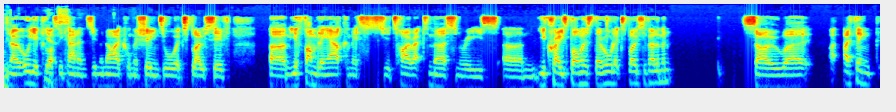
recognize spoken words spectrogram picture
You know, all your Colossi Yes. cannons, your maniacal machines are all explosive. Um, your fumbling alchemists, your Tyrax mercenaries, um, your crazed bombers, they're all explosive element. So uh, I, I think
